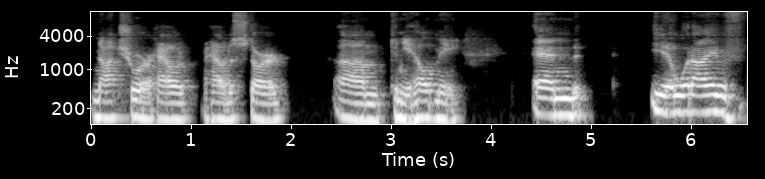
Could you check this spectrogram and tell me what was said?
Not sure how how to start. Um, can you help me? And you know what I've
